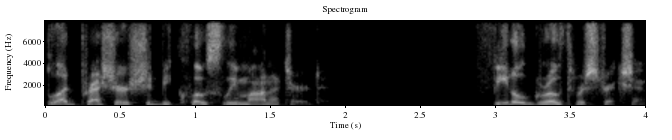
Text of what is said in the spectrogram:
Blood pressure should be closely monitored. Fetal growth restriction.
